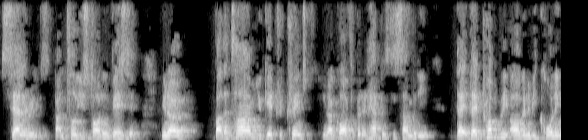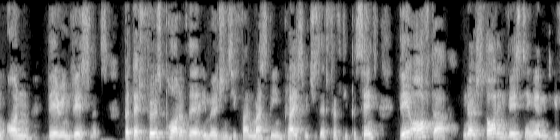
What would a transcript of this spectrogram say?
salaries until you start investing. You know, by the time you get retrenched, you know, God forbid it happens to somebody, they, they probably are going to be calling on their investments. But that first part of the emergency fund must be in place, which is at 50%. Thereafter, you know, start investing. And if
